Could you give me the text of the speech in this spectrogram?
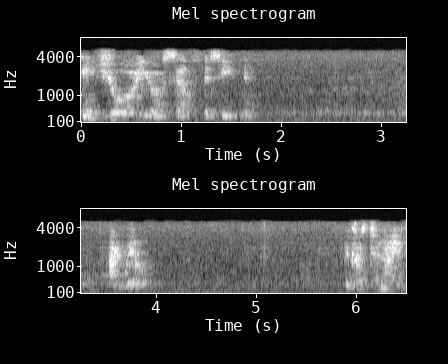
Enjoy yourself this evening. I will. Because tonight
